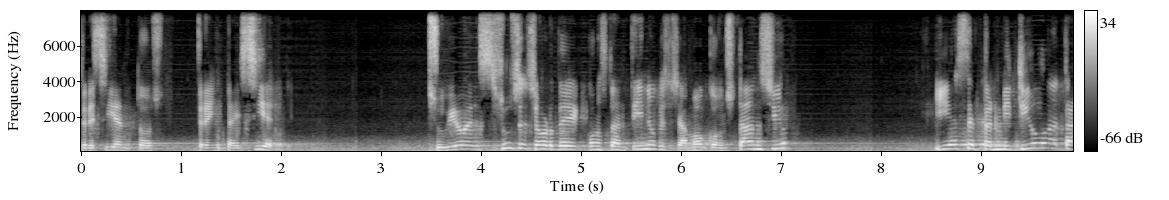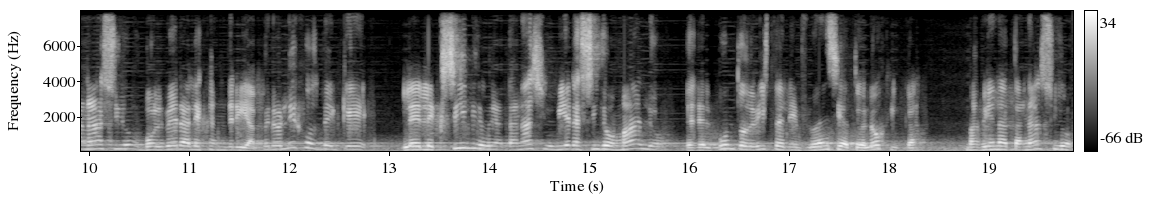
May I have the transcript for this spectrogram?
337. Subió el sucesor de Constantino que se llamó Constancio, y este permitió a Atanasio volver a Alejandría, pero lejos de que el exilio de Atanasio hubiera sido malo desde el punto de vista de la influencia teológica, más bien Atanasio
